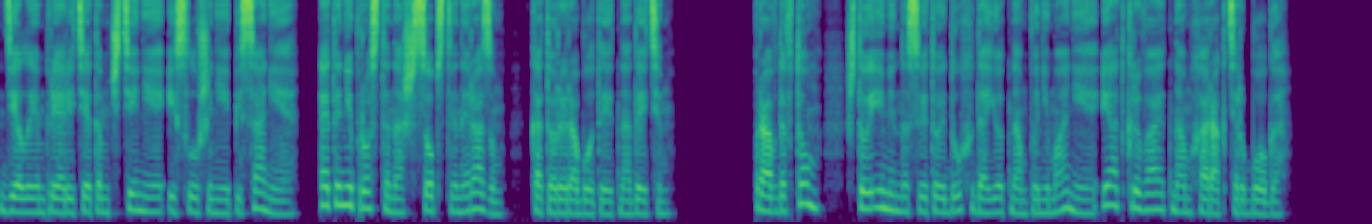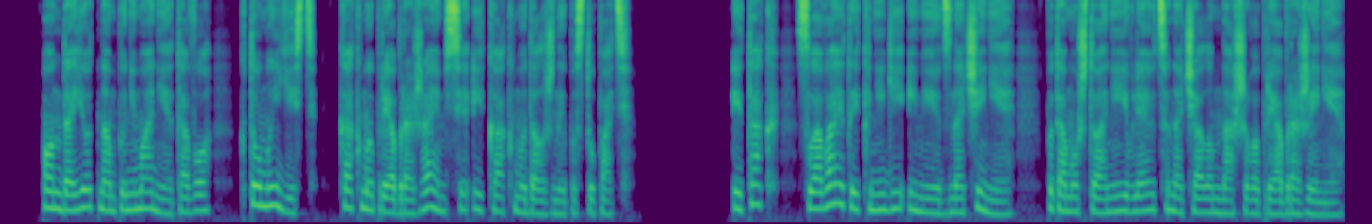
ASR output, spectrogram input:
делаем приоритетом чтение и слушание Писания, это не просто наш собственный разум, который работает над этим. Правда в том, что именно Святой Дух дает нам понимание и открывает нам характер Бога. Он дает нам понимание того, кто мы есть, как мы преображаемся и как мы должны поступать. Итак, слова этой книги имеют значение, потому что они являются началом нашего преображения.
